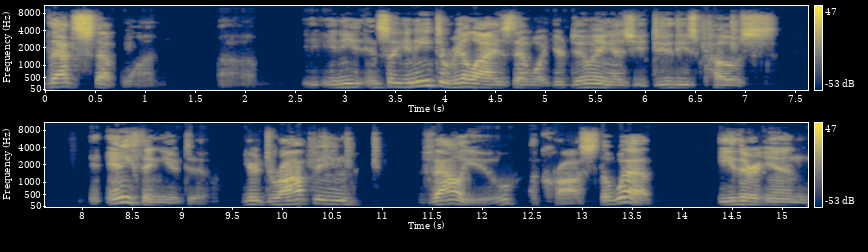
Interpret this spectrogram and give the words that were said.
that's step one. Um, you need, and so you need to realize that what you're doing as you do these posts, anything you do, you're dropping value across the web either in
